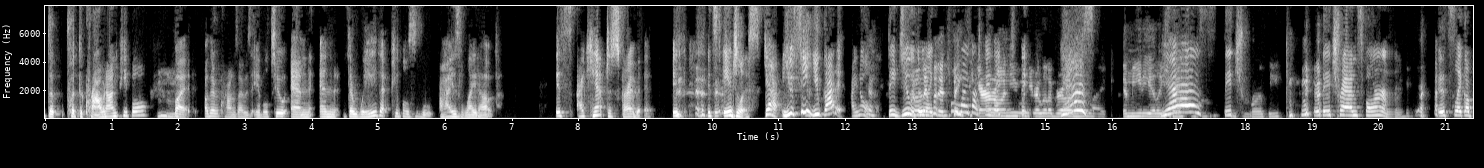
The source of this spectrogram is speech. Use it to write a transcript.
the, put the crown on people, mm-hmm. but other crowns I was able to, and and the way that people's eyes light up, it's I can't describe it. It, it's ageless. Yeah, you see, you got it. I know yeah. they do. You know, They're they like, put a oh my gosh, like, on you they, when you're a little girl. Yes, like immediately. Yes, they tr- they transform. It's like a.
